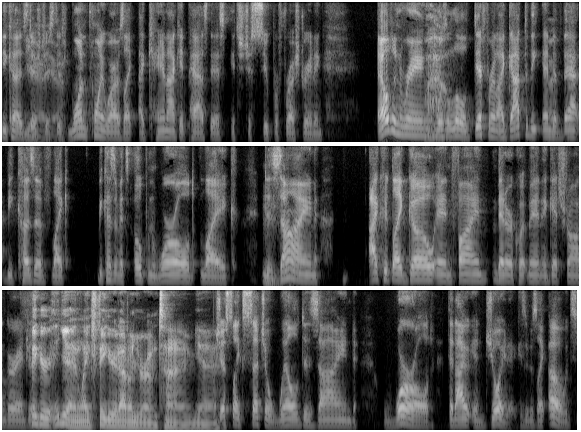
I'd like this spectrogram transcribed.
because yeah, there's just yeah. this one point where I was like, I cannot get past this. It's just super frustrating. Elden Ring wow. was a little different. I got to the end of that because of like because of its open world like mm. design. I could like go and find better equipment and get stronger and just figure yeah and like figure it out on your own time. Yeah. Just like such a well designed world that I enjoyed it because it was like, oh, it's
